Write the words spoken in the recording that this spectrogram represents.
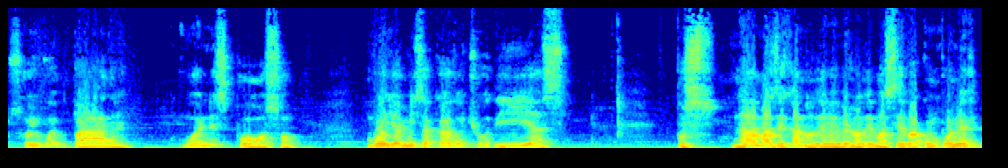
soy buen padre, buen esposo, voy a misa cada ocho días. Pues nada más dejando de beber lo demás se va a componer.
